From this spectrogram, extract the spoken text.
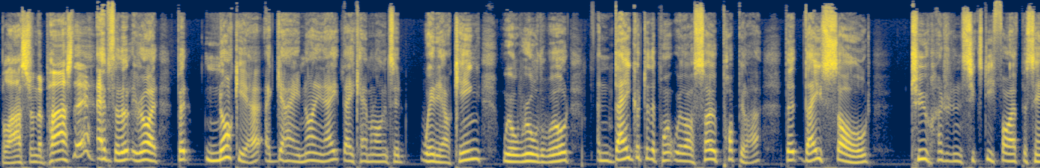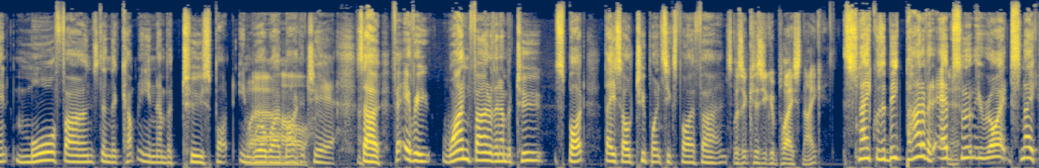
blasts from the past there. Absolutely right. But Nokia, again, 98, they came along and said, We're now king, we'll rule the world. And they got to the point where they were so popular that they sold 265% more phones than the company in number two spot in worldwide market share. So for every one phone of the number two spot, they sold 2.65 phones. Was it because you could play Snake? Snake was a big part of it. Absolutely right. Snake.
